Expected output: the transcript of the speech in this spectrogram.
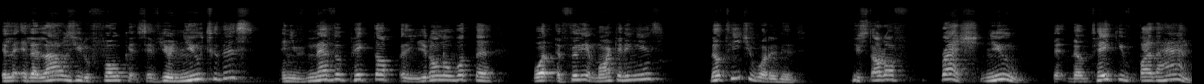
It, it allows you to focus. If you're new to this and you've never picked up, uh, you don't know what the what affiliate marketing is. They'll teach you what it is. You start off fresh, new. They'll take you by the hand.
